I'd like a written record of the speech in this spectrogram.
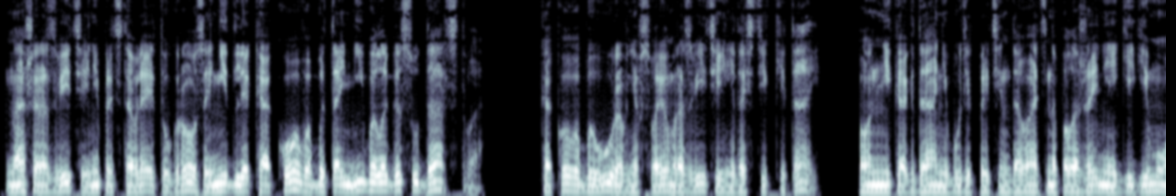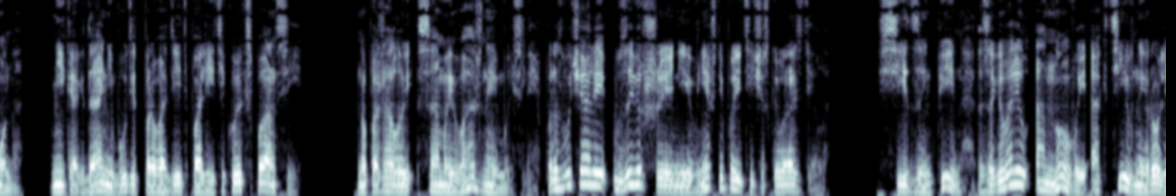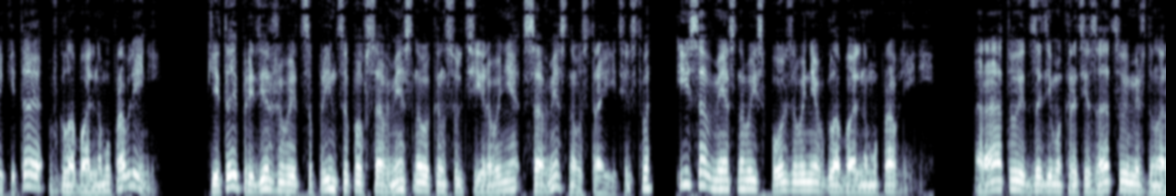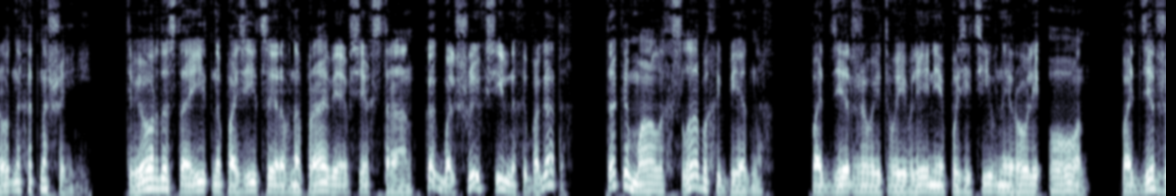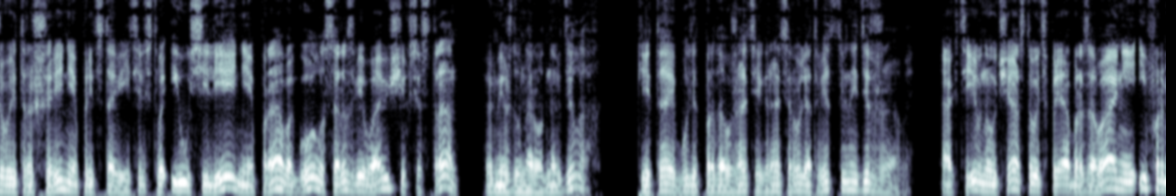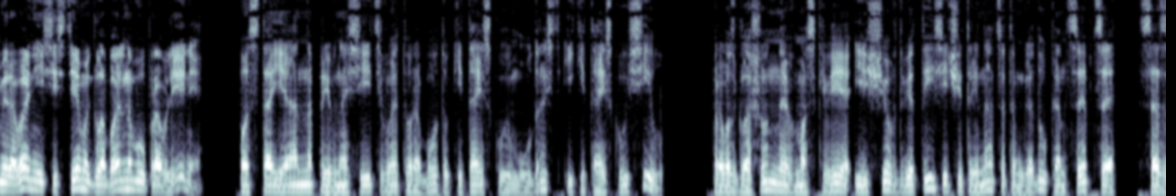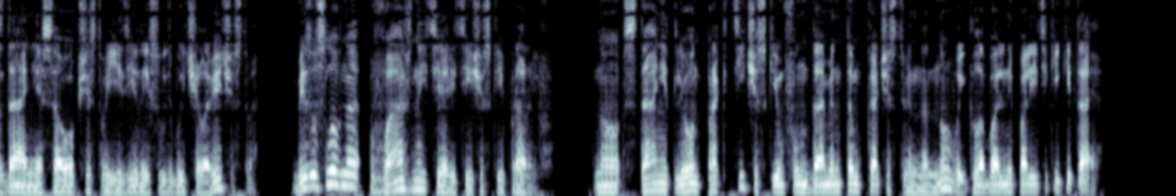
Наше развитие не представляет угрозы ни для какого бы то ни было государства. Какого бы уровня в своем развитии не достиг Китай, он никогда не будет претендовать на положение гегемона, никогда не будет проводить политику экспансии, но, пожалуй, самые важные мысли прозвучали в завершении внешнеполитического раздела. Си Цзиньпин заговорил о новой активной роли Китая в глобальном управлении. Китай придерживается принципов совместного консультирования, совместного строительства и совместного использования в глобальном управлении. Ратует за демократизацию международных отношений, твердо стоит на позиции равноправия всех стран, как больших, сильных и богатых, так и малых, слабых и бедных, поддерживает выявление позитивной роли ООН, поддерживает расширение представительства и усиление права голоса развивающихся стран в международных делах. Китай будет продолжать играть роль ответственной державы, активно участвовать в преобразовании и формировании системы глобального управления, постоянно привносить в эту работу китайскую мудрость и китайскую силу. Провозглашенная в Москве еще в 2013 году концепция создания сообщества единой судьбы человечества, безусловно, важный теоретический прорыв но станет ли он практическим фундаментом качественно новой глобальной политики Китая?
